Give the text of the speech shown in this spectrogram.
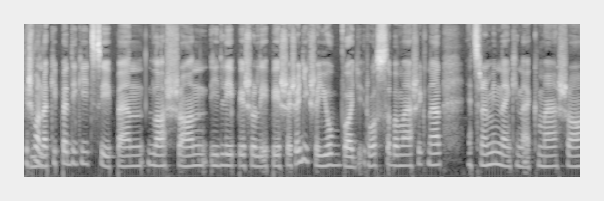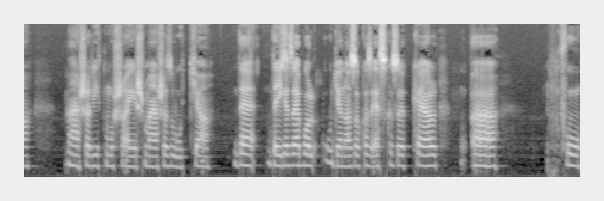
és mm. van, aki pedig így szépen, lassan, így lépésről lépésre, és egyik se jobb vagy rosszabb a másiknál, egyszerűen mindenkinek más a, más a ritmusa, és más az útja de, de igazából ugyanazok az eszközökkel, uh, fú,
